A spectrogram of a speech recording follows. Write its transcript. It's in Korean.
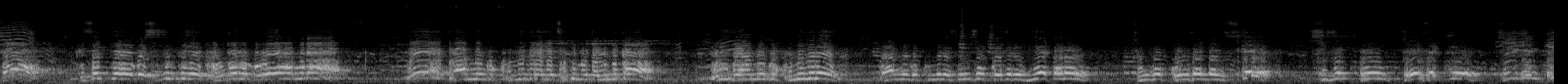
자, 그 새끼하고 시진핑의 관계를 물어야 합니다. 왜 대한민국 국민들에게 책임을 돌립니까? 우리 대한민국 국민들은 대한민국 국민의 숨쉴 거지를 위협하는 중국 공산당 수계 시진핑 개새끼 시진핑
